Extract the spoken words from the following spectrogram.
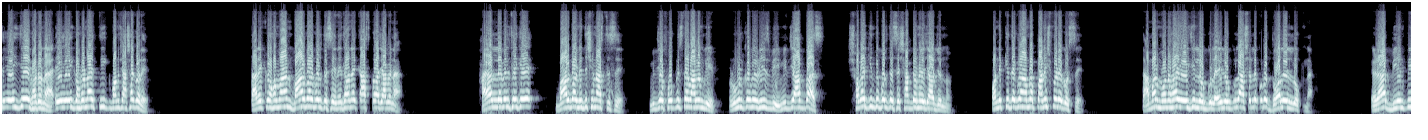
তো এই যে ঘটনা, এই এই ঘটনায় কি মানুষ আশা করে? তারেক রহমান বারবার বলতেছেন এই ধরনের কাজ করা যাবে না। হায়ার লেভেল থেকে বারবার নির্দেশনা আসতেছে। মির্জা ফখরুল ইসলাম আলমগীর, রুহুল কবির রিজবি মির্জা আব্বাস, সবাই কিন্তু বলতেছে সাবধান হয়ে যাওয়ার জন্য। অনেককে দেখলাম আমরা পানিশমেন্টও করছে। আমার মনে হয় এই যে লোকগুলো, এই লোকগুলো আসলে কোনো দলের লোক না। এরা বিএনপি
